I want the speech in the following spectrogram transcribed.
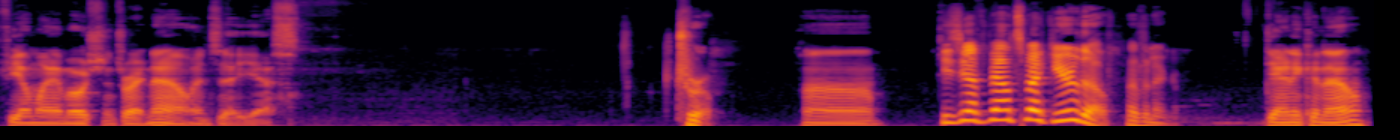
feel my emotions right now and say yes. True. Uh, He's got a bounce back year though, Evan Engram. Danny Cannell.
